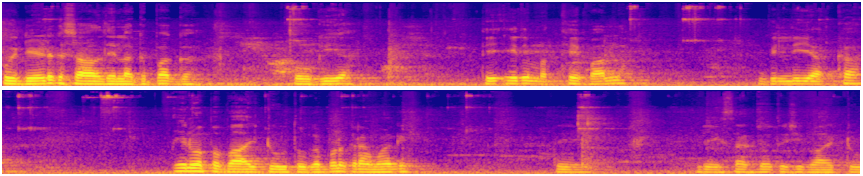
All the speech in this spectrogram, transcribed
ਕੋਈ ਡੇਢ ਕੁ ਸਾਲ ਦੇ ਲਗਭਗ ਹੋ ਗਈ ਆ, ਤੇ ਇਹਦੇ ਮੱਥੇ ਬੱਲ ਬਿੱਲੀ ਅੱਖ ਇਹਨੂੰ ਆਪਾਂ ਬਾਜ 2 ਤੋਂ ਗੱਭਣ ਕਰਾਵਾਂਗੇ, ਤੇ ਦੇਖ ਸਕਦੇ ਹੋ ਤੁਸੀਂ ਬਾਜ 2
